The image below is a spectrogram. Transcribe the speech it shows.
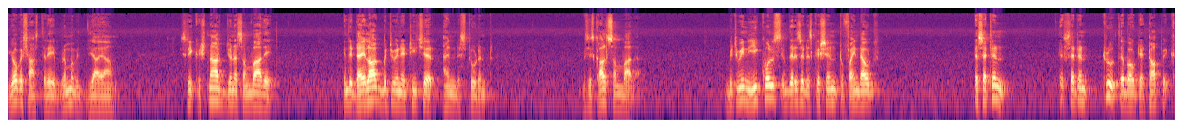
Yoga Shastre, Brahma Vidyayam, Sri Krishnarjuna Samvade, in the dialogue between a teacher and a student, which is called Samvada. Between equals, if there is a discussion to find out a certain a certain truth about a topic,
